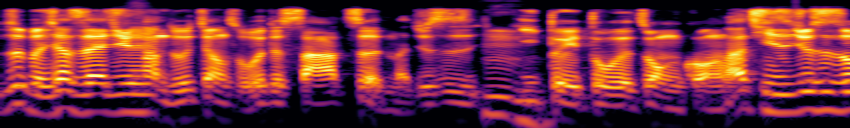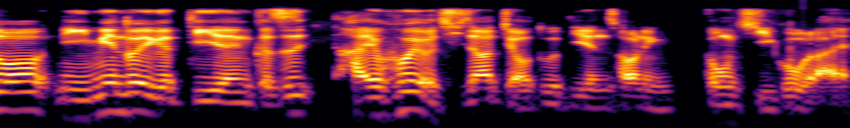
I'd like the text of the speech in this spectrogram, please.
日本像时代就像，很多讲所谓的杀阵嘛，就是一对多的状况。它、嗯、其实就是说，你面对一个敌人，可是还会有其他角度敌人朝你攻击过来。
